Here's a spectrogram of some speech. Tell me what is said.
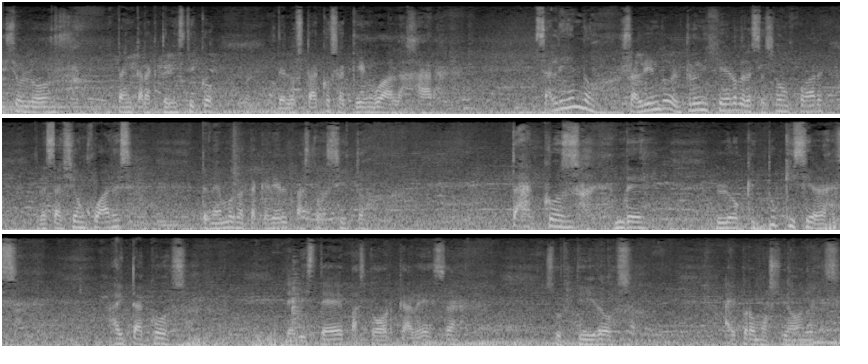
ese olor tan característico de los tacos aquí en Guadalajara. Saliendo, saliendo del tren ligero de la estación Juárez, de la estación Juárez, tenemos la taquería El Pastorcito. Tacos de lo que tú quisieras. Hay tacos de bistec, pastor, cabeza, surtidos, hay promociones.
